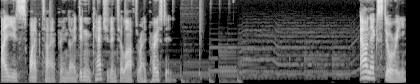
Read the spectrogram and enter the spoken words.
I used swipe type and I didn't catch it until after I posted. Our next story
